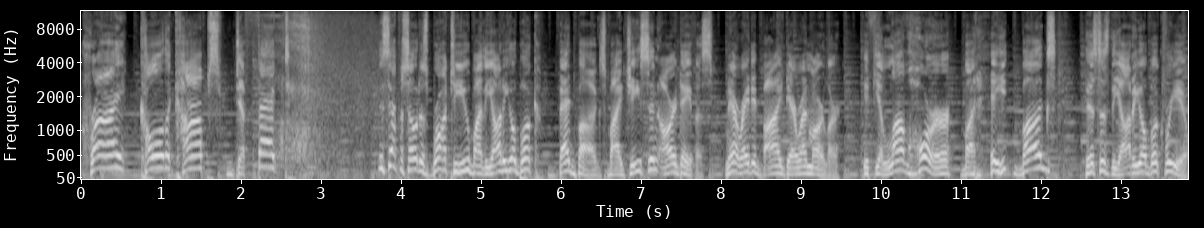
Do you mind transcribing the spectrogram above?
cry, call the cops, defect. This episode is brought to you by the audiobook Bedbugs by Jason R. Davis, narrated by Darren Marlar. If you love horror but hate bugs, this is the audiobook for you.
